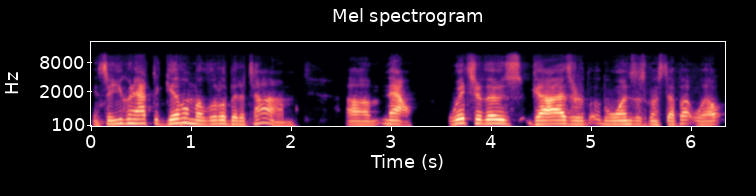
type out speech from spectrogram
And so you're going to have to give them a little bit of time. Um, now, which of those guys are the ones that's going to step up? Well,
